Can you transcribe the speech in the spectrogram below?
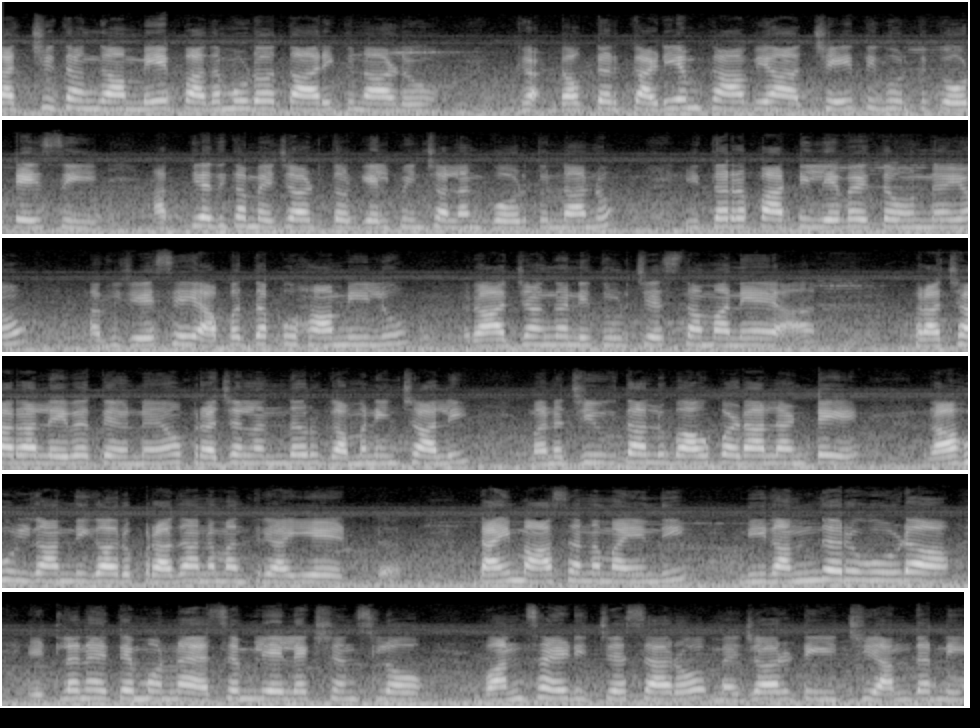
ఖచ్చితంగా మే పదమూడో తారీఖు నాడు డాక్టర్ కడియం కావ్య చేతి గుర్తు కోటేసి అత్యధిక మెజార్టీతో గెలిపించాలని కోరుతున్నాను. ఇతర పార్టీలు ఏవైతే ఉన్నాయో అవి చేసే అబద్ధపు హామీలు రాజ్యాంగాన్ని తుడిచేస్తామనే ప్రచారాలు ఏవైతే ఉన్నాయో ప్రజలందరూ గమనించాలి. మన జీవితాలు బాగుపడాలంటే రాహుల్ గాంధీ గారు ప్రధానమంత్రి అయ్యే టైం ఆసన్నమైంది. మీరందరూ కూడా ఎట్లనైతే మొన్న అసెంబ్లీ ఎలక్షన్స్లో వన్ సైడ్ ఇచ్చేశారో మెజారిటీ ఇచ్చి అందరినీ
